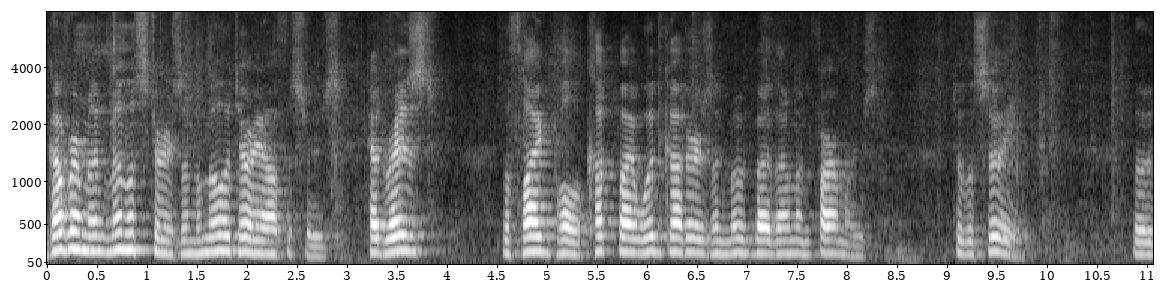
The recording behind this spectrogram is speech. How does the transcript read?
government ministers and the military officers had raised the flagpole cut by woodcutters and moved by them and farmers to the city, the,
